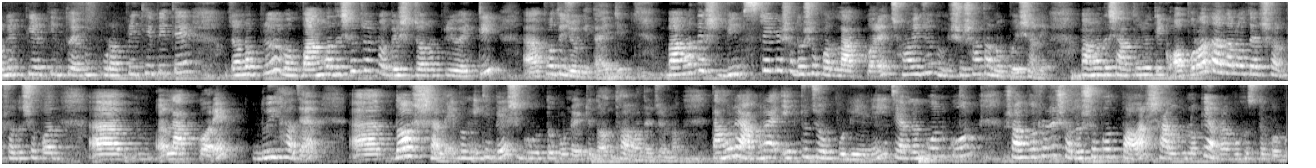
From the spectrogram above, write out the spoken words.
অলিম্পিয়াড কিন্তু এখন পুরো পৃথিবীতে জনপ্রিয় এবং বাংলাদেশের জন্য বেশ জনপ্রিয় একটি প্রতিযোগিতা এটি। বাংলাদেশ বিমস্টেকের সদস্যপদ লাভ করে ছয় জুন উনিশশো সাতানব্বই সালে। বাংলাদেশ আন্তর্জাতিক অপরাধ আদালতের সদস্যপদ লাভ করে দুই হাজার দশ সালে এবং এটি বেশ গুরুত্বপূর্ণ একটি তথ্য আমাদের জন্য। তাহলে আমরা একটু চোখ বুলিয়ে নিই যে আমরা কোন কোন সংগঠনের সদস্যপদ পাওয়ার সালগুলোকে আমরা মুখস্থ করব।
